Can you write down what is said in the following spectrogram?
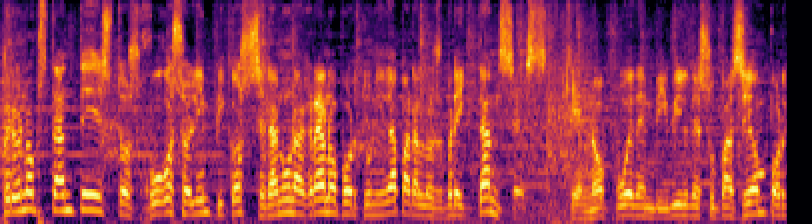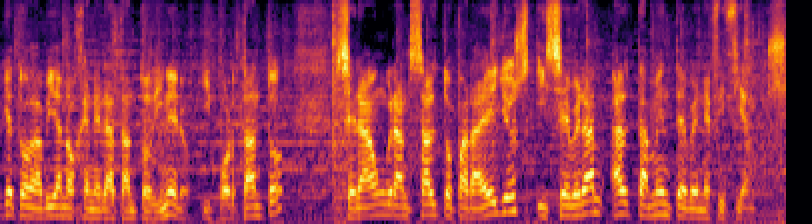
Pero no obstante, estos Juegos Olímpicos serán una gran oportunidad para los breakdancers, que no pueden vivir de su pasión porque todavía no genera tanto dinero, y por tanto será un gran salto para ellos y se verán altamente beneficiados.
